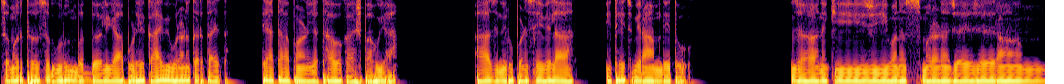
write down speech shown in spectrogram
समर्थ सद्गुरूंबद्दल यापुढे काय विवरण करतायत ते आता आपण यथावकाश पाहूया. आज निरूपण सेवेला इथेच विराम देतो. जानकी जीवनस्मरण जय जय राम.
